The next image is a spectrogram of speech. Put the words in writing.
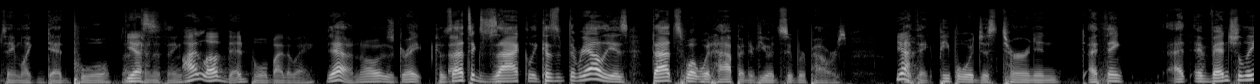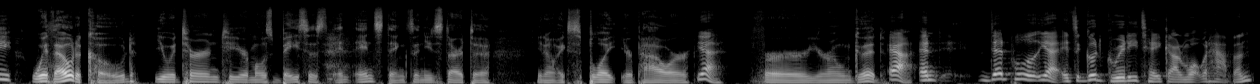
Same like Deadpool, that yes. kind of thing. I love Deadpool, by the way. Yeah, no, it was great because Uh, that's exactly because the reality is that's what would happen if you had superpowers. Yeah. I think people would just turn in. I think at, eventually, without a code, you would turn to your most basest in, instincts and you'd start to, you know, exploit your power Yeah. for your own good. Yeah, and Deadpool, yeah, it's a good gritty take on what would happen,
